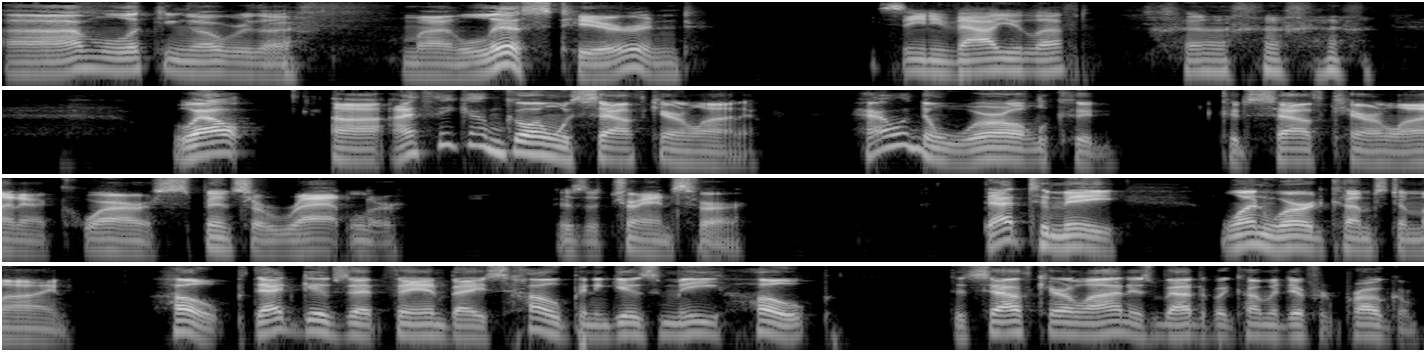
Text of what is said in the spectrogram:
I'm looking over the my list here, and you see any value left? well, uh, I think I'm going with South Carolina. How in the world could could South Carolina acquire Spencer Rattler as a transfer? That to me, one word comes to mind: hope. That gives that fan base hope, and it gives me hope that South Carolina is about to become a different program.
